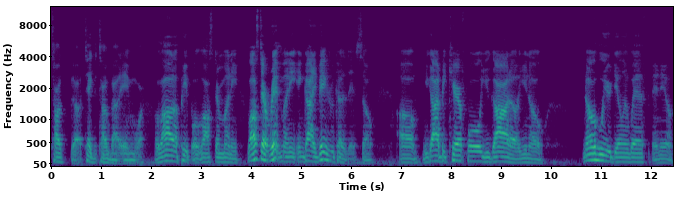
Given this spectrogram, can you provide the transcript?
talk uh, take to talk about it anymore. A lot of people lost their money, lost their rent money, and got evicted because of this. So um, you gotta be careful. You gotta you know know who you're dealing with, and you know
